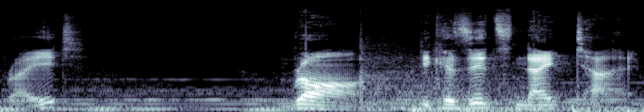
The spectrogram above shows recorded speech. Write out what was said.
Right? Wrong, because it's nighttime.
